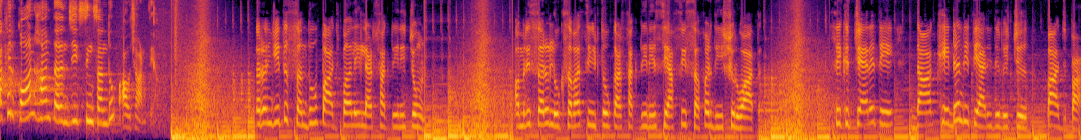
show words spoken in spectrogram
ਆਖਿਰ ਕੌਣ ਹਨ? ਤਰਨਜੀਤ ਸਿੰਘ ਸੰਧੂ, ਆਓ ਜਾਣਦੇ ਹਾਂ। ਤਰਨਜੀਤ ਸੰਧੂ ਭਾਜਪਾ ਲਈ ਲੜ ਸਕਦੇ ਨੇ ਚੋਣ। ਅੰਮ੍ਰਿਤਸਰ ਲੋਕ ਸਭਾ ਸੀਟ ਤੋਂ ਕਰ ਸਕਦੇ ਨੇ ਸਿਆਸੀ ਸਫ਼ਰ ਦੀ ਸ਼ੁਰੂਆਤ। ਸਿੱਖ ਚਿਹਰੇ ਤੇ ਦਾਗ ਖੇਡਣ ਦੀ ਤਿਆਰੀ ਦੇ ਵਿੱਚ ਭਾਜਪਾ।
